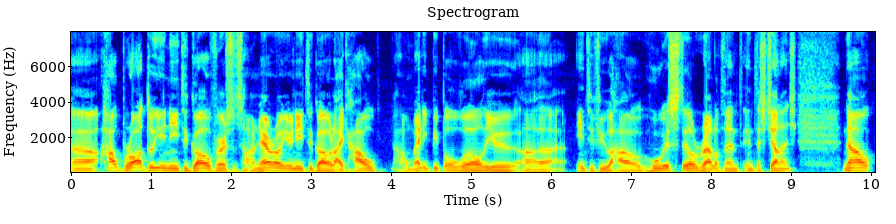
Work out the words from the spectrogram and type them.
uh, how broad do you need to go versus how narrow you need to go? Like how how many people will you uh, interview? How who is still relevant in this challenge? Now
